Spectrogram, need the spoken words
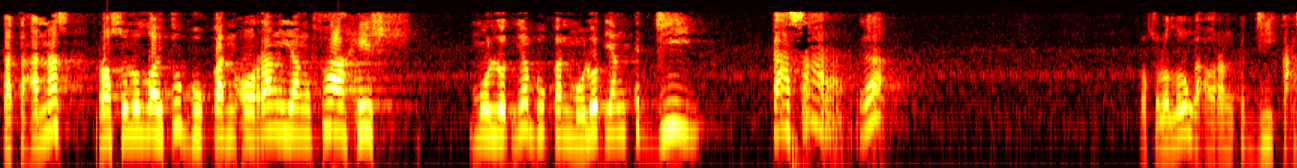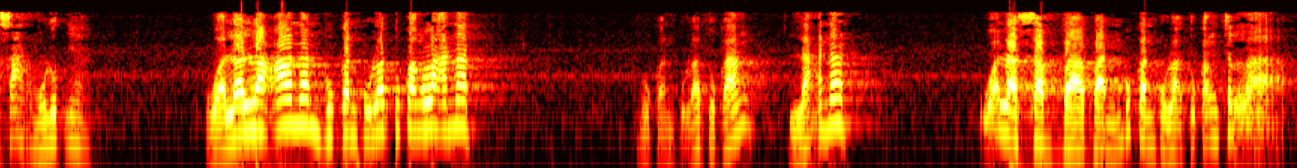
Kata Anas, Rasulullah itu bukan orang yang fahish. Mulutnya bukan mulut yang keji, kasar, enggak. Rasulullah enggak orang keji, kasar mulutnya. Walala'anan bukan pula tukang laknat. Bukan pula tukang laknat. Wala sababan bukan pula tukang celah.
